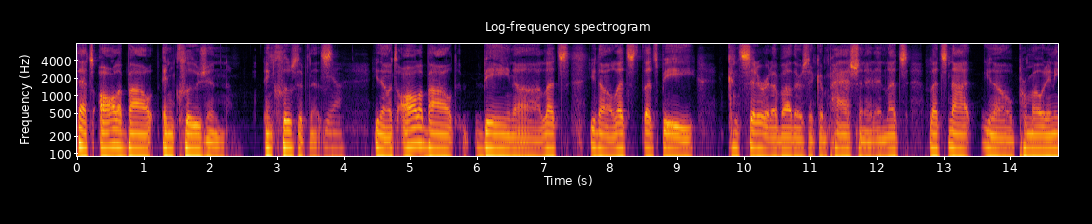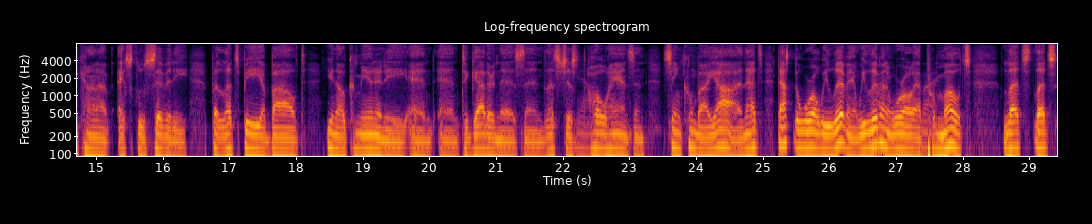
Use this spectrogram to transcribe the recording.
that's all about inclusion, inclusiveness. Yeah. You know, it's all about being uh let's, you know, let's let's be considerate of others and compassionate and let's let's not, you know, promote any kind of exclusivity, but let's be about you know community and and togetherness and let's just Yeah. hold hands and sing kumbaya and that's that's the world we live in we live in a world that promotes let's let's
